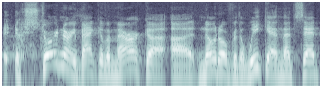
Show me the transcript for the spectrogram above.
extraordinary Bank of America uh, note over the weekend that said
